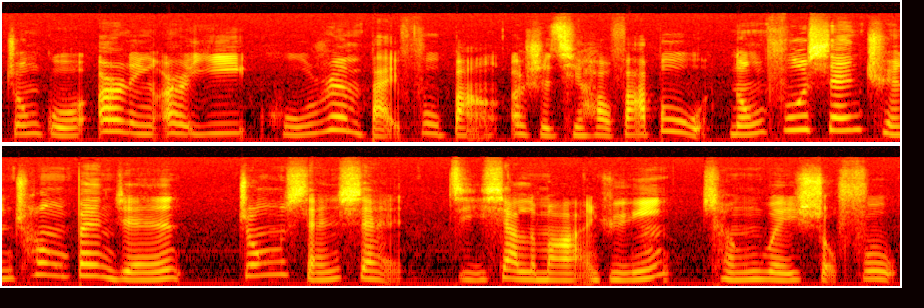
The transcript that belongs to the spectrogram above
中国二零二一胡润百富榜二十七号发布，农夫山泉创办人钟闪闪。挤下了马云，成为首富。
